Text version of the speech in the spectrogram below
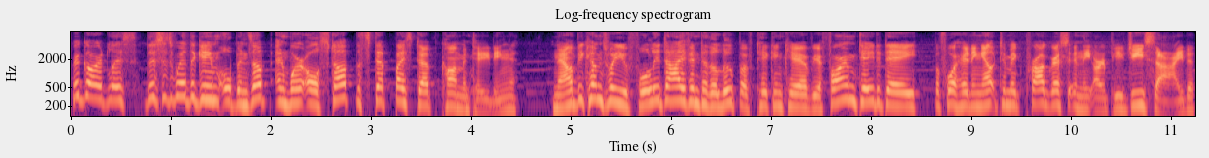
Regardless, this is where the game opens up and where I'll stop the step-by-step -step commentating. Now becomes where you fully dive into the loop of taking care of your farm day to day before heading out to make progress in the RPG side.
